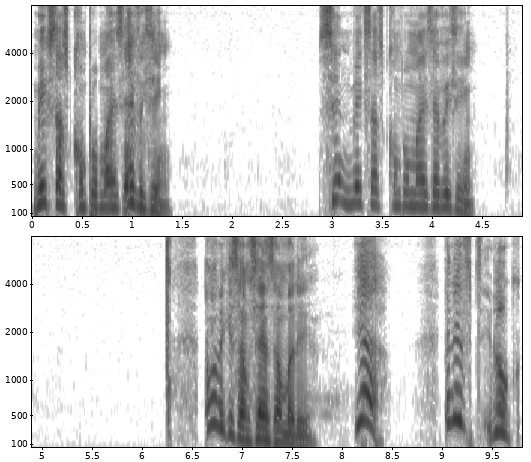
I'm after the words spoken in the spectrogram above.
makes us compromise everything. Sin makes us compromise everything. Am I making some sense, somebody? Yeah. And if, look,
